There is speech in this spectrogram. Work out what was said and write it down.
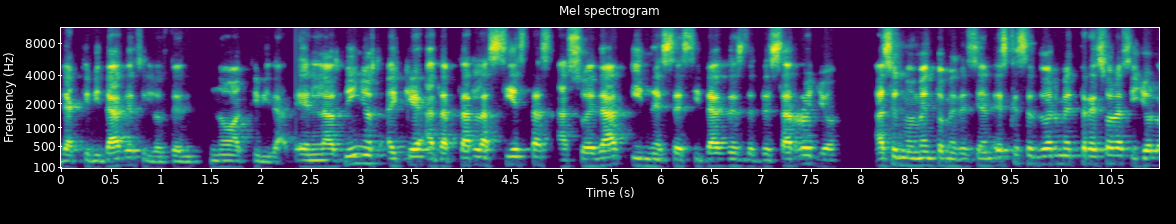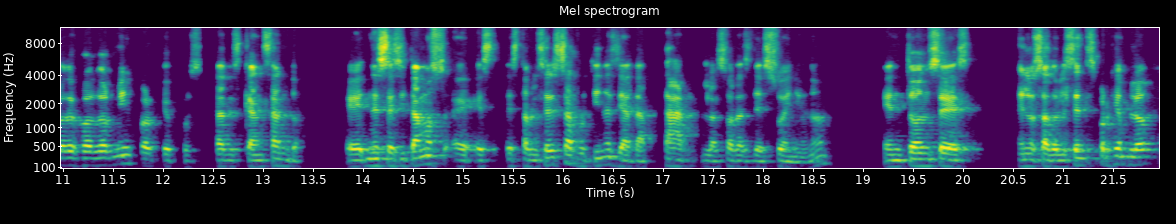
de actividades y los de no actividad. En los niños hay que adaptar las siestas a su edad y necesidades de desarrollo. Hace un momento me decían, es que se duerme tres horas y yo lo dejo dormir porque pues está descansando. Eh, necesitamos eh, establecer esas rutinas de adaptar las horas de sueño, ¿no? Entonces, en los adolescentes, por ejemplo,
